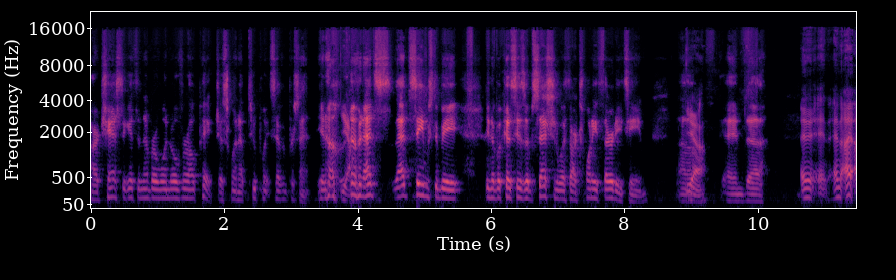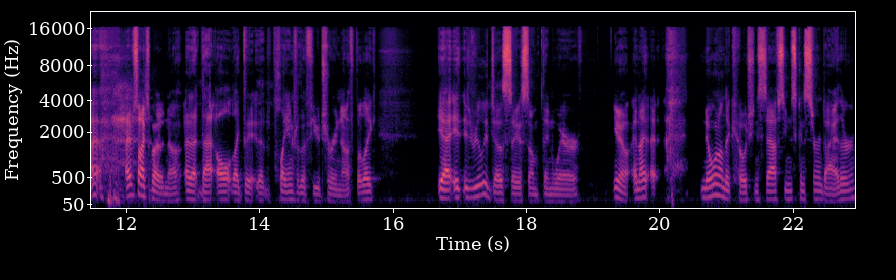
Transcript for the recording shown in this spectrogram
our chance to get the number one overall pick just went up 2.7 percent. You know, Yeah. I mean, that's that seems to be, you know, because his obsession with our 2030 team. Um, yeah and uh, and, and, and I, I i've talked about it enough uh, that, that all like the, the plan for the future enough but like yeah it, it really does say something where you know and I, I no one on the coaching staff seems concerned either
